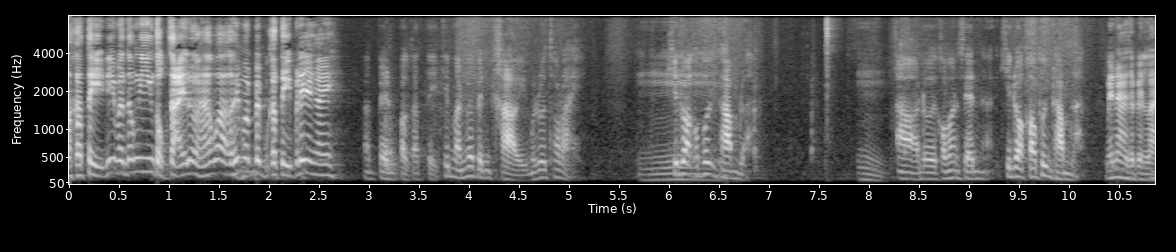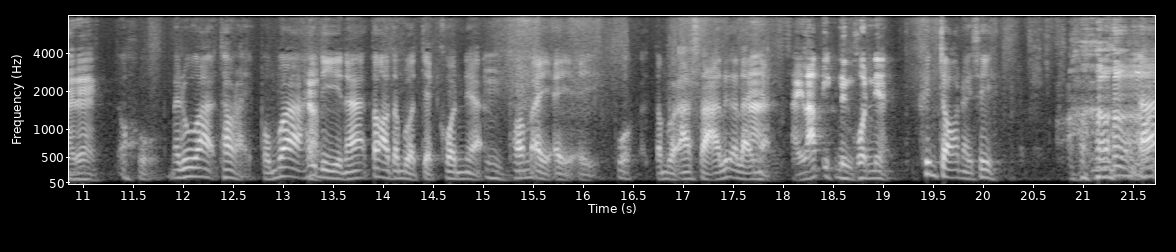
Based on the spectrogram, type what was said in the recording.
ปกตินี่มันต้องยิ่งตกใจเลยเหรอฮะว่าเฮ้ยมันเป็นปกติไปได้ยังไง มันเป็นปกติที่มันไม่เป็นข่าวอีกไม่รู้เท่าไหร่อืมคิดว่าเขาเพิ่งทำเหรออืมอ่าโดย common sense อะคิดว่าเขาเพิ่งทำเหรอไม่น่าจะเป็นรายแรกโอ้โหไม่รู้ว่าเท่าไหร่ ผมว่าให้ครับดีนะ ต้องเอาตำรวจเจ็ดคนเนี่ยอืมพร้อมไอ้ไอ้ไอ้พวกตำรวจอาสาหรืออะไรเนี่ยอะสายลับอีกหนึ่งคนเนี่ย ขึ้นจอหน่อยสิอ่า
